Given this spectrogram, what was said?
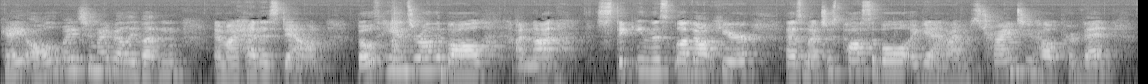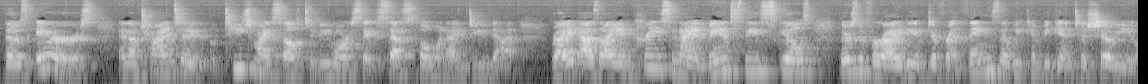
okay, all the way to my belly button and my head is down. Both hands are on the ball. I'm not sticking this glove out here as much as possible. Again, I'm trying to help prevent those errors and I'm trying to teach myself to be more successful when I do that, right? As I increase and I advance these skills, there's a variety of different things that we can begin to show you.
